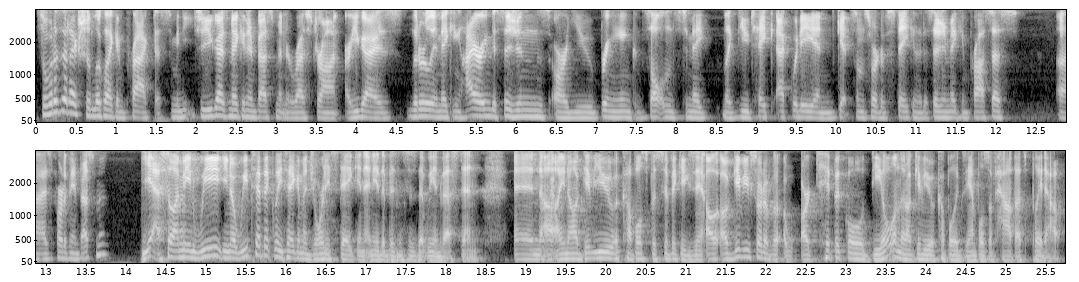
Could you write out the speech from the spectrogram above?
So, what does that actually look like in practice? I mean, so you guys make an investment in a restaurant. Are you guys literally making hiring decisions? Are you bringing in consultants to make, like, do you take equity and get some sort of stake in the decision making process uh, as part of the investment? Yeah, so I mean, we you know we typically take a majority stake in any of the businesses that we invest in, and okay. uh, you know I'll give you a couple specific examples. I'll, I'll, give you sort of a, our typical deal, and then I'll give you a couple examples of how that's played out.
